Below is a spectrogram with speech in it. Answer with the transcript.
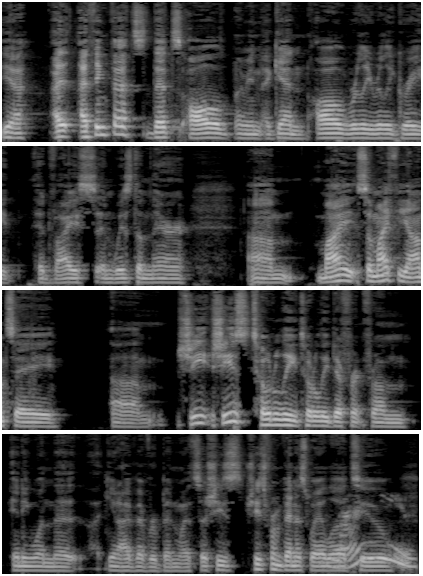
Yeah, I, I think that's that's all I mean again all really really great advice and wisdom there um my so my fiance um she she's totally totally different from anyone that you know I've ever been with so she's she's from Venezuela Nice. too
